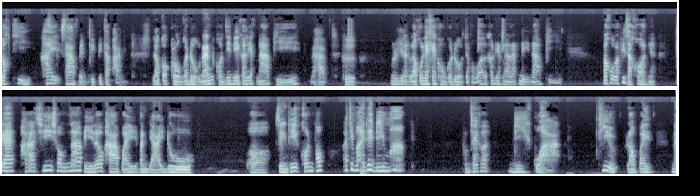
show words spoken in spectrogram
ยกที่ให้สร้างเป็นพิพิธภัณฑ์ แล้วก็โครงกระดูกนั้น คนที่นี่เขาเรียกน้าผีนะครับ คือไม่รู้จะเราก็เรียกแค่โครงกระดูกแต่ผมว่าเขาเรียกน่ารักดีน้าผีปรากฏว่าพี่สาครเนี่ย แกพาชี้ชมหน้าผีแล้วพาไปบรรยายดูเออสิ่งที่ค้นพบอธิบายได้ดีมาก ผมใช้ก็ดีกว่า ที่เราไปใน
